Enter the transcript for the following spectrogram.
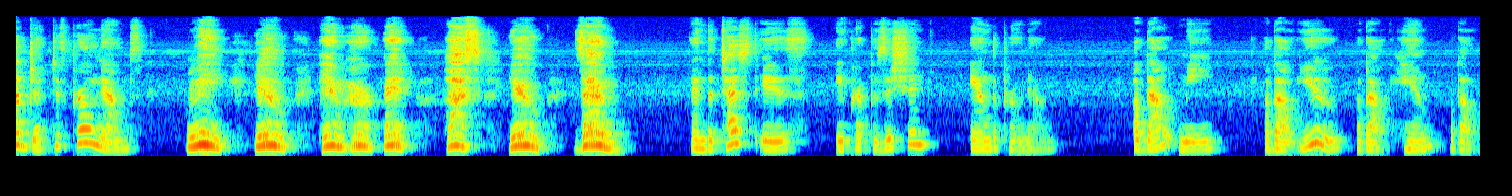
Objective pronouns. Me, you, him, her, it, us, you, them. And the test is a preposition and the pronoun. About me, about you, about him, about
